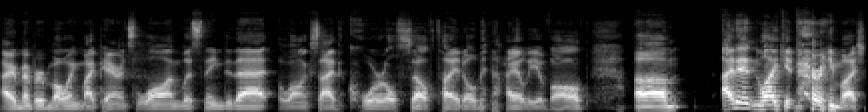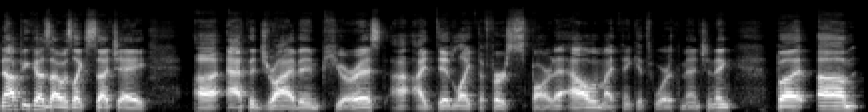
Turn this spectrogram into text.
I remember mowing my parents' lawn listening to that alongside the Coral self titled and highly evolved. Um, I didn't like it very much, not because I was like such a uh, at the drive-in purist. I-, I, did like the first Sparta album. I think it's worth mentioning. But um,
